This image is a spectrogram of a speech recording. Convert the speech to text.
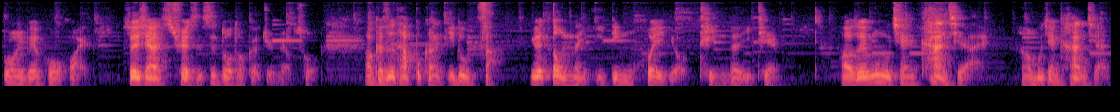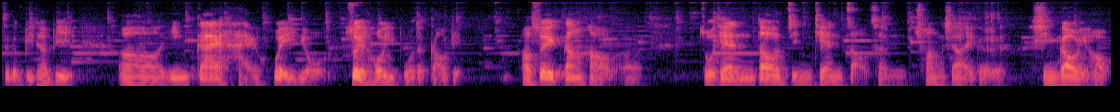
不容易被破坏的，所以现在确实是多头格局没有错啊，可是它不可能一路涨。因为动能一定会有停的一天，好，所以目前看起来，啊，目前看起来这个比特币，呃，应该还会有最后一波的高点，好，所以刚好，呃，昨天到今天早晨创下一个新高以后，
